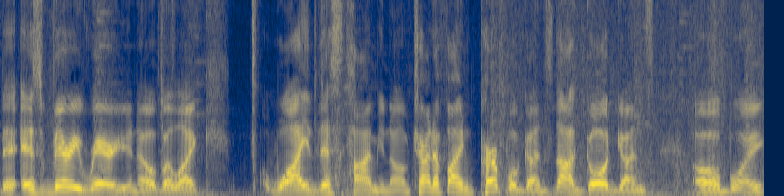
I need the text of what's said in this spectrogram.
it's very rare, you know, but like, why this time, you know? I'm trying to find purple guns, not gold guns. Oh boy.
